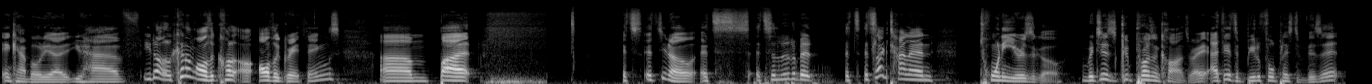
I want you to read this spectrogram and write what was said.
in Cambodia. You have you know kind of all the all the great things, um, but it's it's you know it's it's a little bit it's it's like Thailand 20 years ago, which is good pros and cons, right? I think it's a beautiful place to visit,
